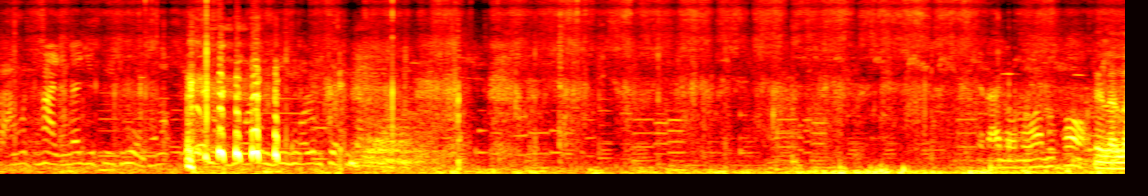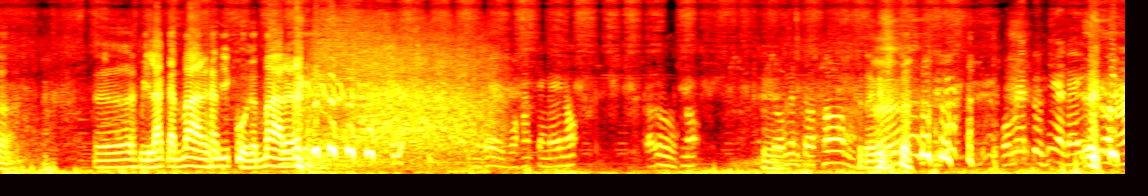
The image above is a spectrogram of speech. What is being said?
สางมันจะหายยังได้ยี่สิบสี่ชั่วโมงแค่นั้นหัวลมเสียบกันเลยจะได้ลงมาว่าลูกพ่อเล่นแล้วเหรอเออมีรักกันบ้างนะครับมีโกรธกันบ้างเลยเอ้ยบ่ฮักจังไดเนาะกระลูกเนาะตัวเงินตัวทองแต่ก็ บ่แม่นตัวเฮียใดตัวหา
